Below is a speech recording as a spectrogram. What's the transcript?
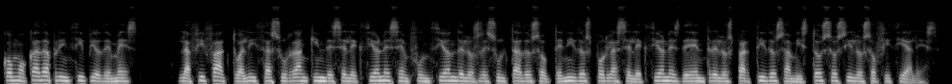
Como cada principio de mes, la FIFA actualiza su ranking de selecciones en función de los resultados obtenidos por las selecciones de entre los partidos amistosos y los oficiales.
